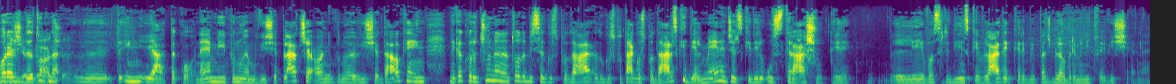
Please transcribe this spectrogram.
moraš, da tudi na, eh, in, ja, tako, ne, mi ponujemo više plače, oni ponujajo više davke in nekako računa na to, da bi se gospodar, gospodar, gospodarski del, menedžerski del ustrašil te levo-sredinske vlade, ker bi pač bile obremenitve više. Ne.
